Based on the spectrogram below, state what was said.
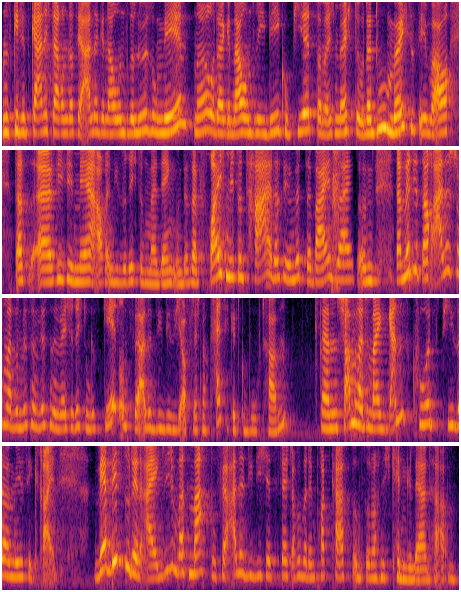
Und es geht jetzt gar nicht darum, dass ihr alle genau unsere Lösung nehmt ne, oder genau unsere Idee kopiert, sondern ich möchte oder du möchtest eben auch, dass äh, viel viel mehr auch in diese Richtung mal denken. Und deshalb freue ich mich total, dass ihr mit dabei seid und damit jetzt auch alle schon mal so ein bisschen wissen, in welche Richtung es geht und für alle die, die sich auch vielleicht noch kein Ticket gebucht haben, ähm, schauen wir heute mal ganz kurz teasermäßig rein. Wer bist du denn eigentlich und was machst du für alle, die dich jetzt vielleicht auch über den Podcast und so noch nicht kennengelernt haben?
